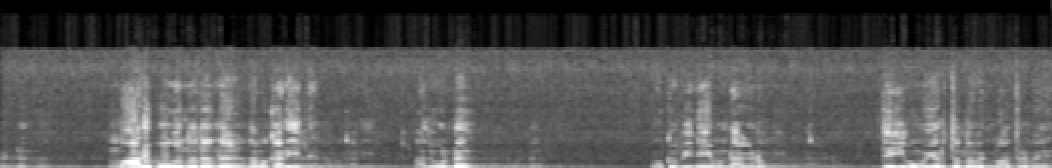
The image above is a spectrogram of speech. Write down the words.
പെട്ടെന്ന് മാറിപ്പോകുന്നതെന്ന് നമുക്കറിയില്ല. അതുകൊണ്ട് നമുക്ക് വിനയമുണ്ടാകണം. ദൈവം ഉയർത്തുന്നവൻ മാത്രമേ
